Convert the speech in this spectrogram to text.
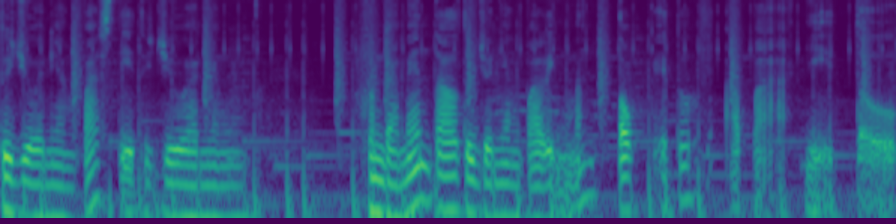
tujuan yang pasti tujuan yang fundamental tujuan yang paling mentok itu apa gitu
